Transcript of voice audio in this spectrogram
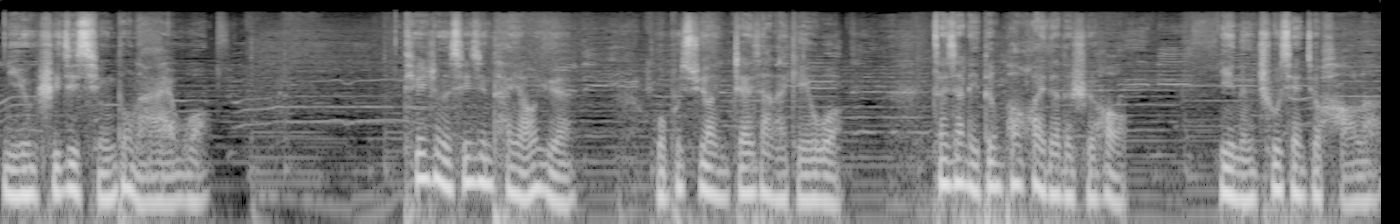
你用实际行动来爱我。天上的星星太遥远，我不需要你摘下来给我。在家里灯泡坏掉的时候，你能出现就好了。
